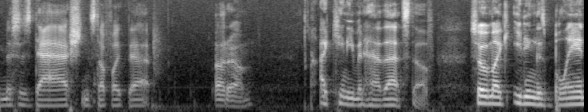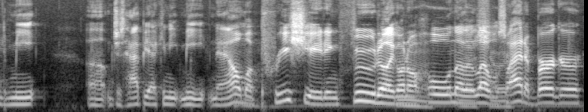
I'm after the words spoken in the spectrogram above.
Mrs. Dash and stuff like that, but um, I can't even have that stuff. So I'm like eating this bland meat. Um, I'm just happy I can eat meat. Now I'm appreciating food like on a whole nother yeah, level. sure. So I had a burger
